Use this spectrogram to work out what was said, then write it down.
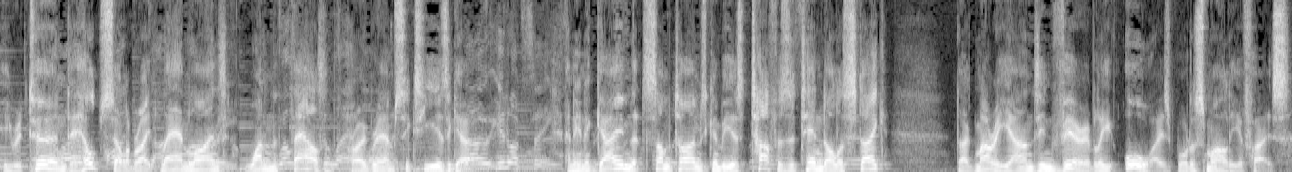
He returned to help celebrate Landline's 1000th program six years ago. And in a game that sometimes can be as tough as a $10 steak, Doug Murray yarns invariably always brought a smile to your face.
